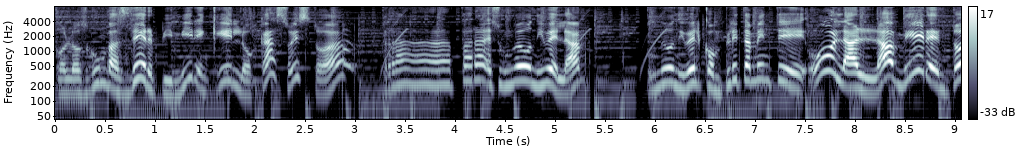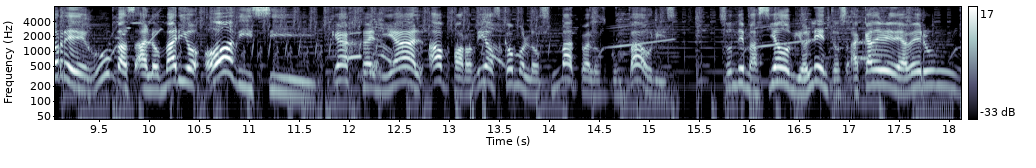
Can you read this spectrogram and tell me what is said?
Con los Goombas Derpy. Miren qué locazo esto, ¿ah? Para... Es un nuevo nivel, ¿ah? Nuevo nivel completamente... ¡Oh, la, la! Miren, Torre de Goombas a lo Mario Odyssey. ¡Qué genial! ¡Ah, por Dios, cómo los mato a los Goombauris! Son demasiado violentos. Acá debe de haber un...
